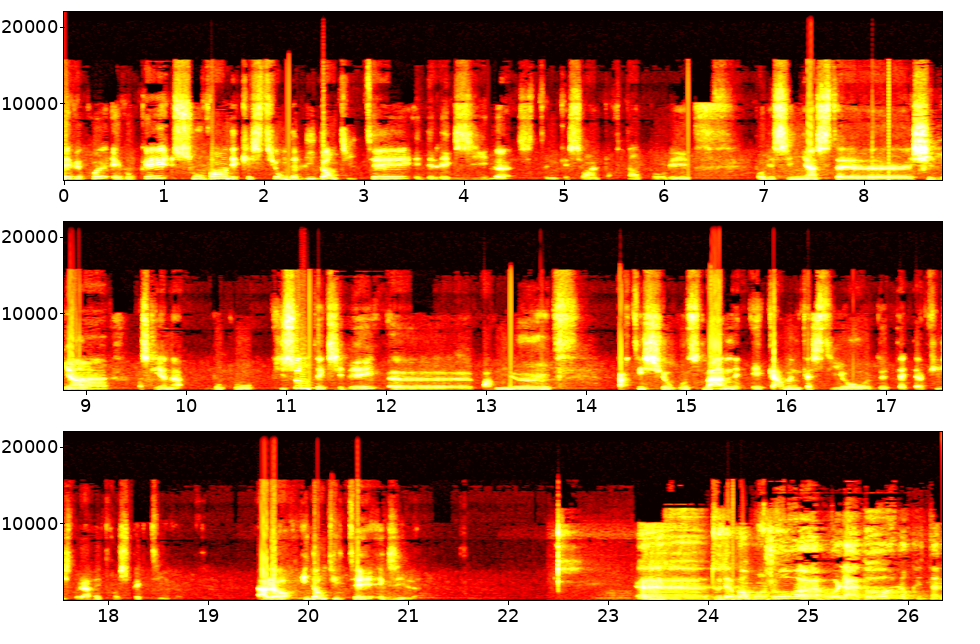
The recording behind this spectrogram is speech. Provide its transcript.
évoquez souvent des questions de l'identité et de l'exil. C'est une question importante pour les, pour les cinéastes euh, chiliens, parce qu'il y en a beaucoup qui sont exilés, euh, parmi eux Patricio Guzman et Carmen Castillo, deux têtes d'affiche de la rétrospective. Alors, identité, exil. Euh, tout d'abord, bonjour. Hola a todos los que están.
